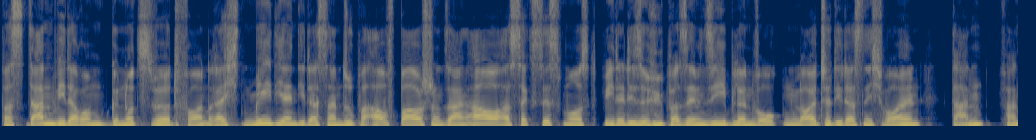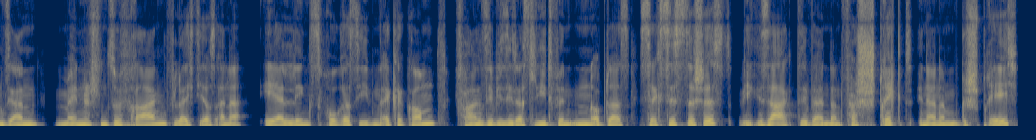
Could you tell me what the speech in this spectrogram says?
was dann wiederum genutzt wird von rechten Medien, die das dann super aufbauschen und sagen, oh, aus Sexismus, wieder diese hypersensiblen, woken Leute, die das nicht wollen. Dann fangen sie an, Menschen zu fragen, vielleicht die aus einer eher linksprogressiven Ecke kommen. Fragen sie, wie sie das Lied finden, ob das sexistisch ist. Wie gesagt, sie werden dann verstrickt in einem Gespräch.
